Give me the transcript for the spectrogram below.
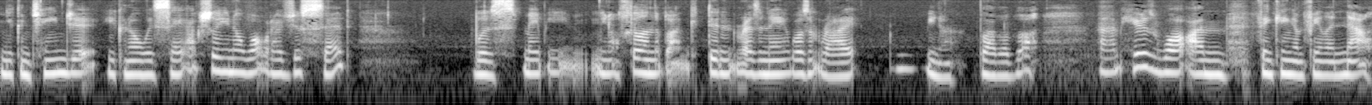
you can change it. You can always say, actually, you know what? What I just said was maybe you know fill in the blank. Didn't resonate. Wasn't right. You know, blah blah blah. Um, here's what I'm thinking and feeling now.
